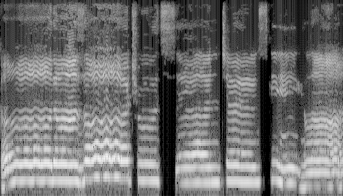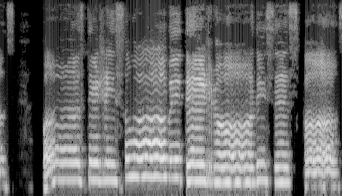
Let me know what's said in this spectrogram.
kada začut se anđelski glas, pastiri slavite, rodi se spas,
